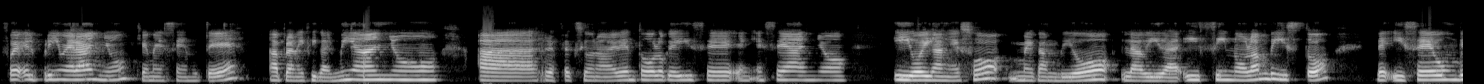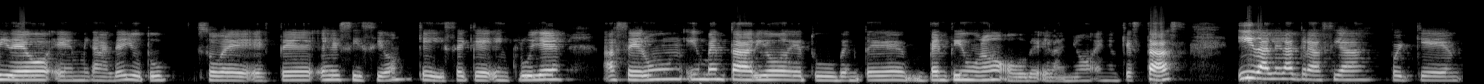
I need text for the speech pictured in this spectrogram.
fue el primer año que me senté a planificar mi año, a reflexionar en todo lo que hice en ese año. Y oigan, eso me cambió la vida. Y si no lo han visto, le hice un video en mi canal de YouTube sobre este ejercicio que hice que incluye hacer un inventario de tu 2021 o del año en el que estás y darle las gracias porque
